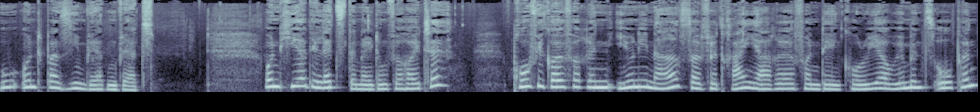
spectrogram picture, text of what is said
U und Basim werden wird. Und hier die letzte Meldung für heute. Profigolferin Junina soll für drei Jahre von den Korea Women's Open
